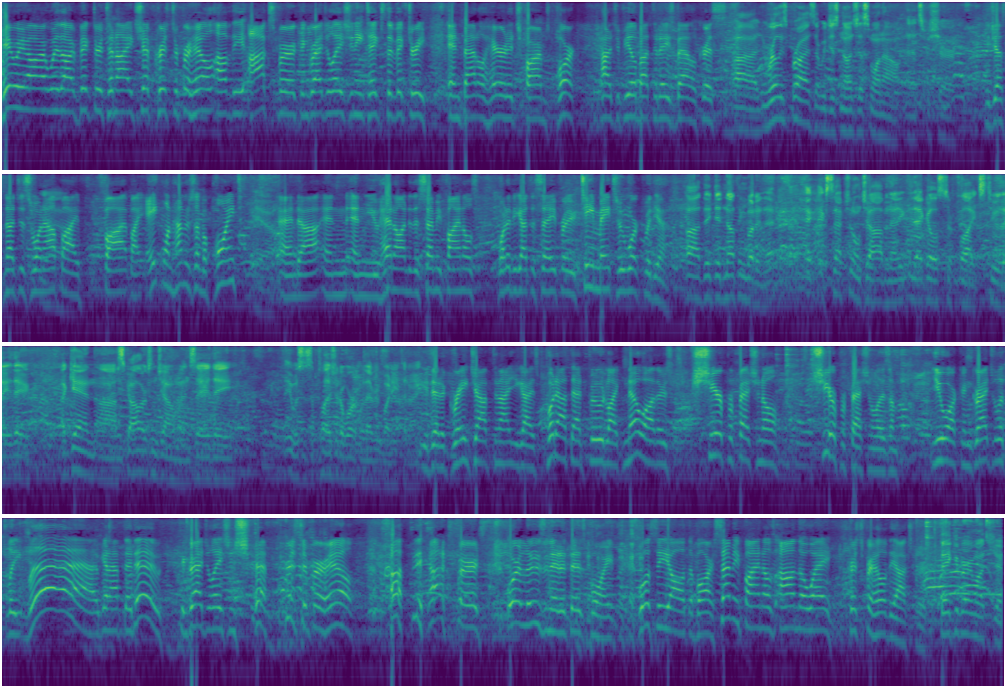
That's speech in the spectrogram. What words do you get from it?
Here we are with our victor tonight, Chef Christopher Hill of the Oxford. Congratulations, he takes the victory in Battle Heritage Farms Pork. How did you feel about today's battle, Chris? Uh, really surprised that we just nudged this one out. That's for sure. You just nudged this one out by five, by eight one hundredths of a point, Yeah. and uh, and and you head on to the semifinals. What have you got to say for your teammates who worked with you? Uh, they did nothing but an exceptional job, and that, that goes to flights too. They, they again, uh, scholars and gentlemen. They, they, it was just a pleasure to work with everybody tonight. You did a great job tonight. You guys put out that food like no others. Sheer professional, sheer professionalism. You are congratulatory. I'm gonna have to do. Congratulations, Chef Christopher Hill of the Oxford. We're losing it at this point. We'll see y'all at the bar. Semifinals on the way. Christopher Hill of the Oxford. Thank you very much, Jim.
